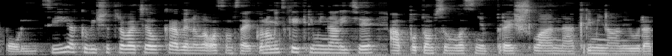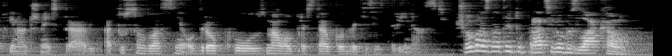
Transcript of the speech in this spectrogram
polícii ako vyšetrovateľka, venovala som sa ekonomickej kriminalite a potom som vlastne prešla na kriminálny úrad finančnej správy. A tu som vlastne od roku s malou prestávkou 2013. Čo vás na tejto práci vôbec lákalo?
